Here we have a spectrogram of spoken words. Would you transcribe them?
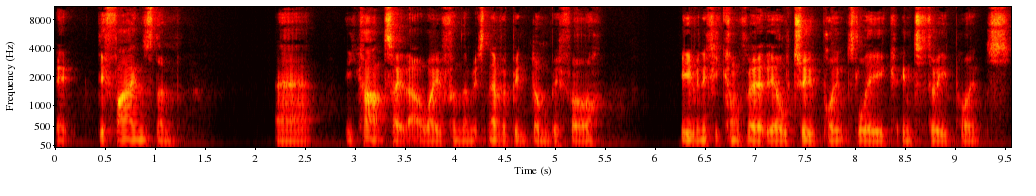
It defines them. Uh, you can't take that away from them. It's never been done before. Even if you convert the old two points league into three points,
